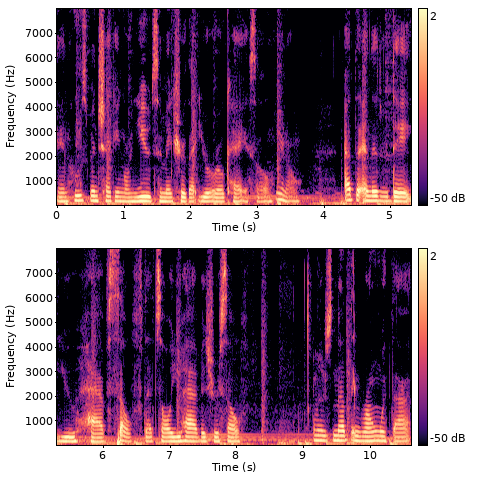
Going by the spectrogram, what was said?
And who's been checking on you to make sure that you're okay? So, you know at the end of the day, you have self. That's all you have is yourself. And there's nothing wrong with that.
